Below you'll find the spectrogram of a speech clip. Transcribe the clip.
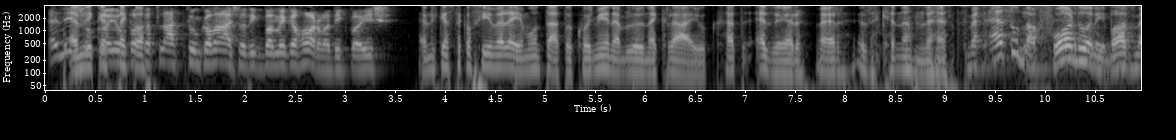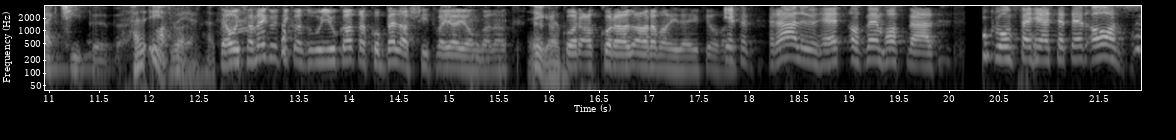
Ennél sokkal Emlékeztek a- jobbakat láttunk a másodikban, meg a harmadikban is. Emlékeztek a film elején, mondtátok, hogy miért nem lőnek rájuk? Hát ezért, mert ezeken nem lehet. Mert el tudnak fordulni, bazd meg csípőből. Hát így Azért. van. Hát, De hogyha megütik az ujjukat, akkor belassítva jajonganak. Igen. Akkor, akkor az, arra van idejük, jó van. Érted? Rálőhetsz, az nem használ. Cuklón fejelteted, az!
